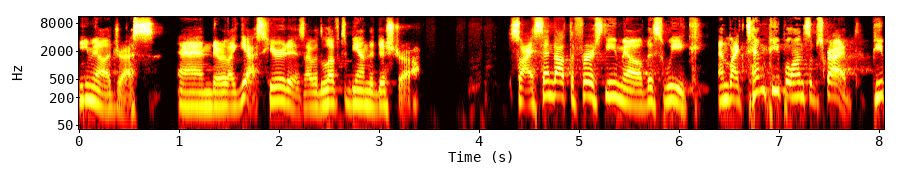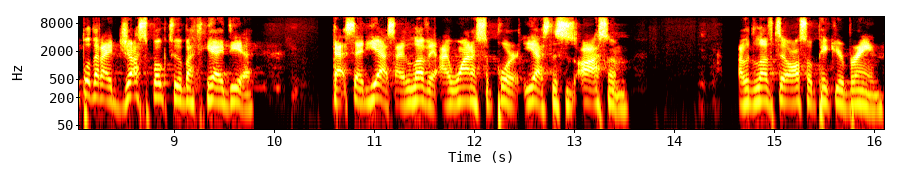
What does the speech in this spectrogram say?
email address? And they were like, Yes, here it is. I would love to be on the distro. So I send out the first email this week, and like 10 people unsubscribed, people that I just spoke to about the idea that said, Yes, I love it. I want to support. Yes, this is awesome. I would love to also pick your brain.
